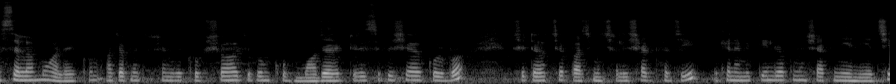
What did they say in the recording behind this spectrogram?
আসসালামু আলাইকুম। আজ আপনাদের সঙ্গে খুব সহজ এবং খুব মজার একটা রেসিপি শেয়ার করব। সেটা হচ্ছে পাঁচমিশালি শাক ভাজি। এখানে আমি তিন রকমের শাক নিয়ে নিয়েছি।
